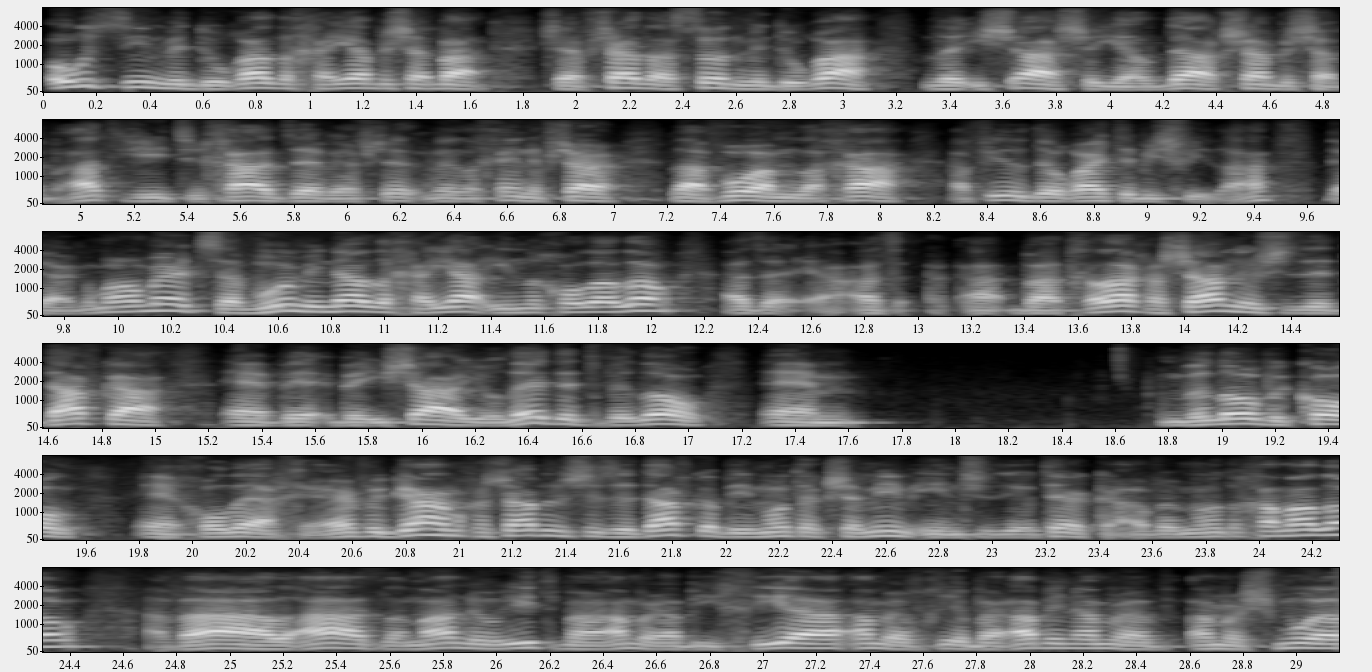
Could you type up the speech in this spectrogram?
עושים מדורה לחיה בשבת, שאפשר לעשות מדורה לאישה שילדה עכשיו בשבת, שהיא צריכה את זה ואפשר, ולכן אפשר לעבור המלאכה אפילו דאורייתא בשבילה, והגמרא אומרת סבור מינה לחיה אין לחולה לא, אז, אז בהתחלה חשבנו שזה דווקא אה, באישה יולדת ולא אה, ולא בכל אה, חולה אחר, וגם חשבנו שזה דווקא בימות הגשמים אין, שזה יותר קר, ובימות החמה לא. אבל אז למדנו איתמר אמר רבי חייא, אמר רבי חייא בר אבין, אמר, שמואל,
